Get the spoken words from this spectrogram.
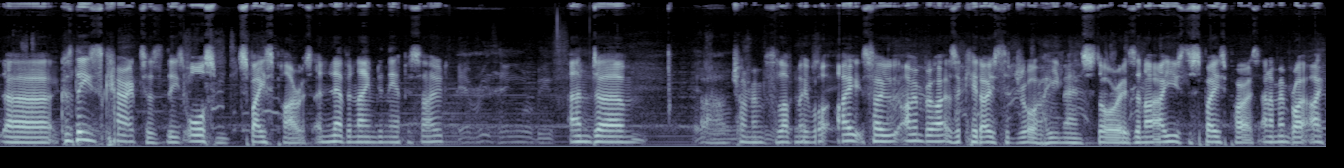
because these characters, these awesome space pirates, are never named in the episode. And um, oh, I'm trying to remember for the love me. What I so I remember as a kid I used to draw He-Man stories, and I, I used the space pirates. And I remember I, I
